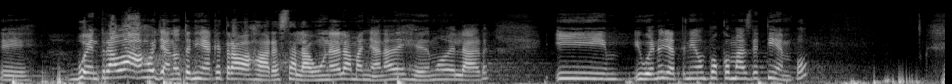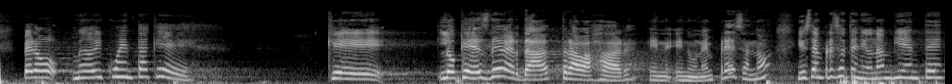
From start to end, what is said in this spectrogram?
eh, buen trabajo, ya no tenía que trabajar hasta la una de la mañana, dejé de modelar y, y bueno, ya tenía un poco más de tiempo. Pero me doy cuenta que, que lo que es de verdad trabajar en, en, una empresa, ¿no? Y esta empresa tenía un ambiente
